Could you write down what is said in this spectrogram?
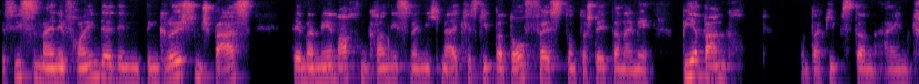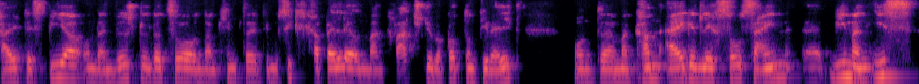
das wissen meine Freunde, den, den größten Spaß, den man mir machen kann, ist, wenn ich merke, es gibt ein Dorffest und da steht dann eine Bierbank und da gibt's dann ein kaltes Bier und ein Würstel dazu und dann kommt die Musikkapelle und man quatscht über Gott und die Welt. Und äh, man kann eigentlich so sein, äh, wie man ist.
